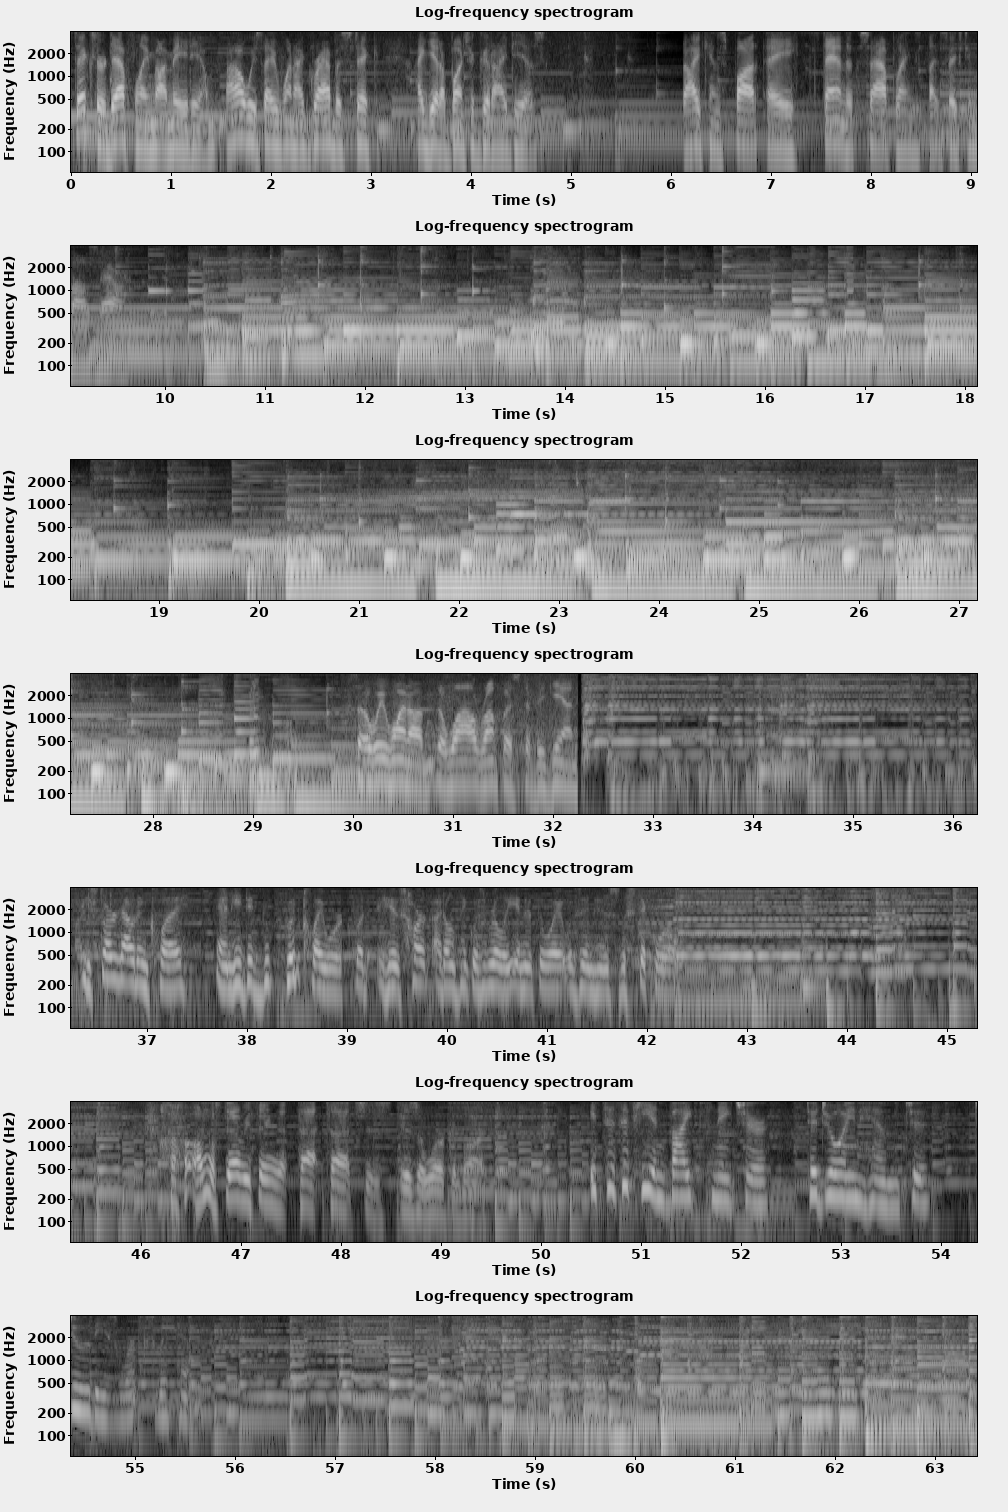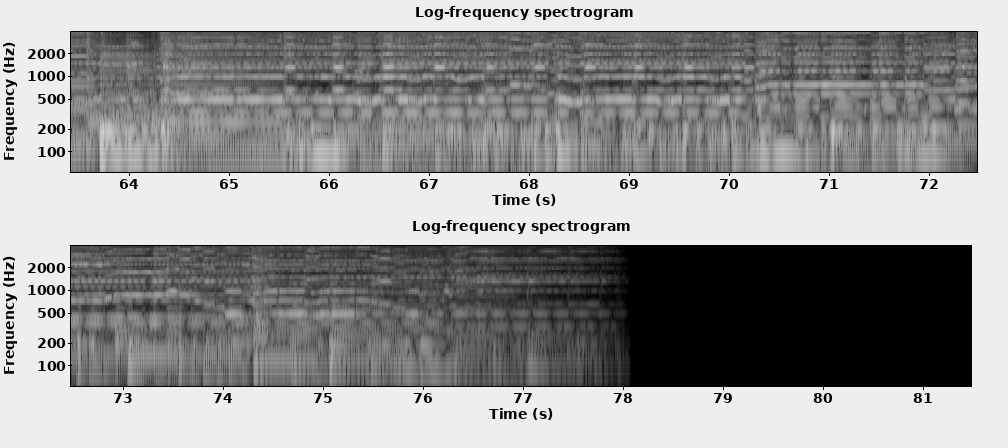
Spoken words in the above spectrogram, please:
Sticks are definitely my medium. I always say when I grab a stick, I get a bunch of good ideas. I can spot a stand of saplings at 60 miles an hour. So we want uh, the wild rumpus to begin. He started out in clay, and he did good clay work, but his heart, I don't think, was really in it the way it was in his the stick world. Almost everything that Pat touches is a work of art. It's as if he invites nature to join him to do these works with him.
